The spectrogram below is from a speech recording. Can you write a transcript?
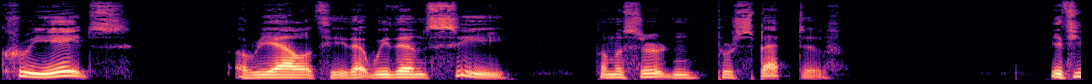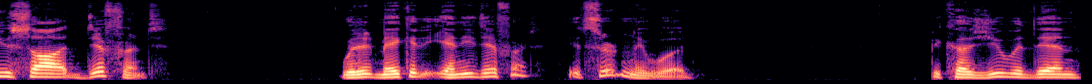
creates a reality that we then see from a certain perspective. If you saw it different, would it make it any different? It certainly would. Because you would then,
